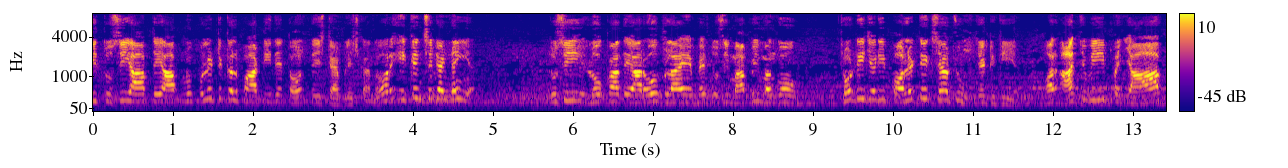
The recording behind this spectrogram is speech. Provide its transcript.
ਕਿ ਤੁਸੀਂ ਆਪ ਦੇ ਆਪ ਨੂੰ ਪੋਲੀਟੀਕਲ ਪਾਰਟੀ ਦੇ ਤੌਰ ਤੇ ਸਟੈਬਲਿਸ਼ ਕਰ ਲਓ। ਔਰ ਇੱਕ ਇਨਸੀਡੈਂਟ ਨਹੀਂ ਹੈ। ਤੁਸੀਂ ਲੋਕਾਂ ਤੇ ਆਰੋਪ ਲਾਏ, ਫਿਰ ਤੁਸੀਂ ਮਾਫੀ ਮੰਗੋ। ਤੁਹਾਡੀ ਜਿਹੜੀ ਪੋਲਿਟਿਕਸ ਹੈ, ਉਹ ਝੂਠ ਤੇ ਟਿਕੀ ਹੈ। ਔਰ ਅੱਜ ਵੀ ਪੰਜਾਬ,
